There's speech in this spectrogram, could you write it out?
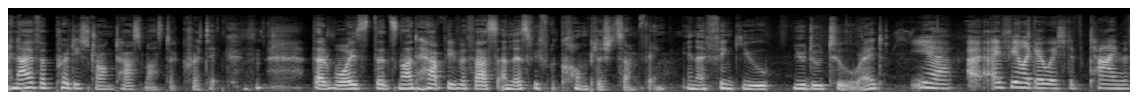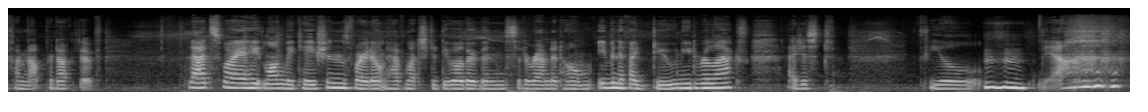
And I have a pretty strong taskmaster critic, that voice that's not happy with us unless we've accomplished something. And I think you you do too, right? Yeah, I, I feel like I wasted time if I'm not productive. That's why I hate long vacations where I don't have much to do other than sit around at home. Even if I do need to relax, I just feel Mm-hmm. yeah.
